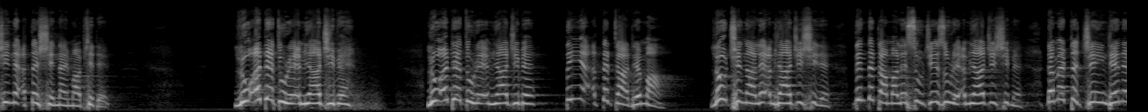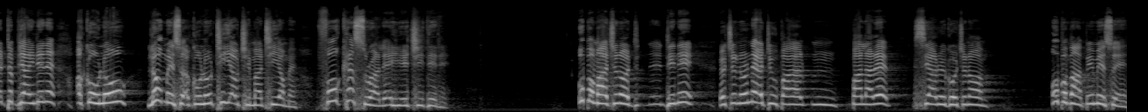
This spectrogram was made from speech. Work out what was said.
ရှိနဲ့အသက်ရှင်နိုင်မှာဖြစ်တယ်လိုအပ်တဲ့သူတွေအများကြီးပဲလိုအပ်တဲ့သူတွေအများကြီးပဲ တင်းရဲ့အသက်တာထဲမှာလှုပ်ချင်တာလည်းအများကြီးရှိတယ်တင်းသက်တာမှာလည်းစုကျေးဇူးတွေအများကြီးရှိမယ်ဒါပေမဲ့တစ်ချိန်တည်းနဲ့တစ်ပြိုင်တည်းနဲ့အကုန်လုံးလုပ်မယ်ဆိုအကုန်လုံးထိရောက်ချင်မှထိရောက်မယ် focus ဆိုတာလည်းအရေးကြီးသေးတယ်ဥပမာကျွန်တော်ဒီနေ့ကျွန်တော်နဲ့အတူပါပါလာတဲ့ဆရာတွေကိုကျွန်တော်ဥပမာပေးမယ်ဆိုရင်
